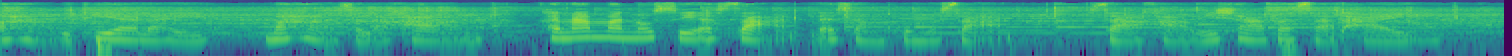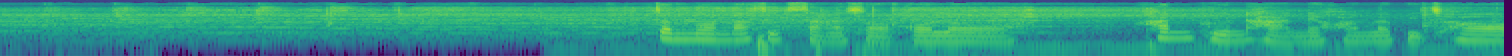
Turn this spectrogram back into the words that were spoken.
มหาวิทยาลัย มหาสารคาม คณะมนุษยศาสตร์ และสังคมศาสตร์ สาขาวิชาภาษาไทยจำนวนนักศึกษาสกลขั้นพื้นฐานในความรับผิดชอบ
